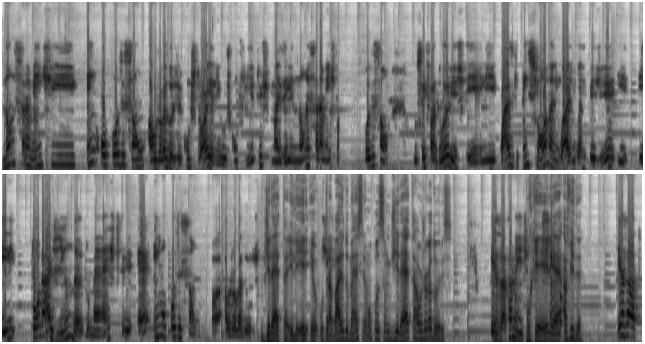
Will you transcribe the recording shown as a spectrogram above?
não necessariamente em oposição aos jogadores. Ele constrói ali os conflitos, mas ele não necessariamente está em oposição. Os ceifadores, ele quase que tensiona a linguagem do RPG e ele toda a agenda do mestre é em oposição aos jogadores. Direta. Ele, ele- eu- o Direta. trabalho do mestre é uma oposição direta aos jogadores. Exatamente. Porque ele Sendo- é a vida. Exato.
